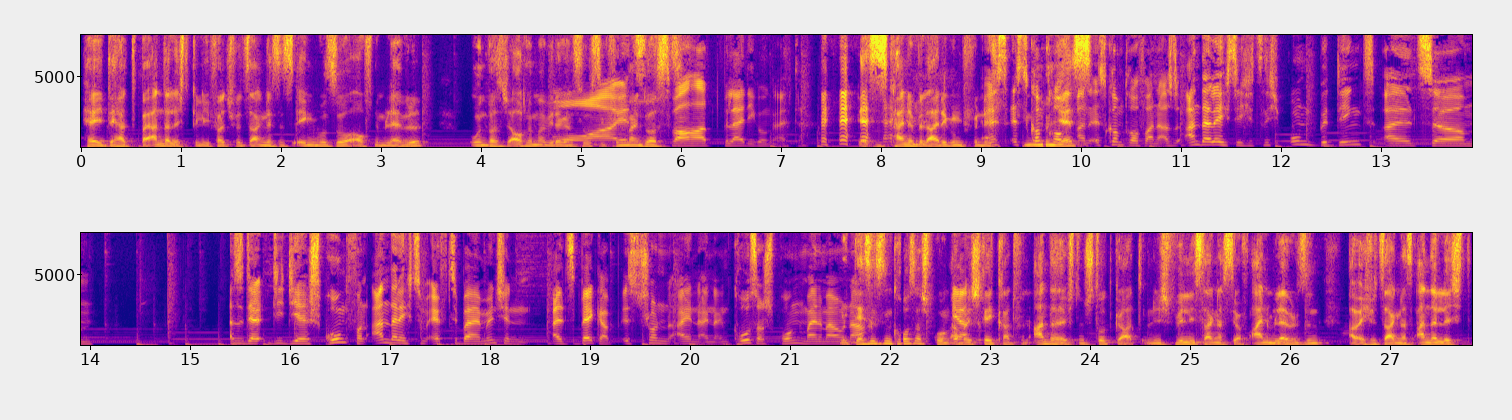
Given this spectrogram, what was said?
Hey, der hat bei Anderlecht geliefert. Ich würde sagen, das ist irgendwo so auf einem Level. Und was ich auch immer wieder Boah, ganz lustig finde, mein, du hast. Das war hart Beleidigung, Alter. Es ist keine Beleidigung, finde ich. Es, es kommt drauf an, es kommt drauf an. Also Anderlecht sehe ich jetzt nicht unbedingt als, ähm, also der, die, der Sprung von Anderlecht zum FC Bayern München als Backup ist schon ein, ein, ein großer Sprung, meiner Meinung nach. Das ist ein großer Sprung, ja. aber ich rede gerade von Anderlecht und Stuttgart. Und ich will nicht sagen, dass sie auf einem Level sind, aber ich würde sagen, dass Anderlecht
